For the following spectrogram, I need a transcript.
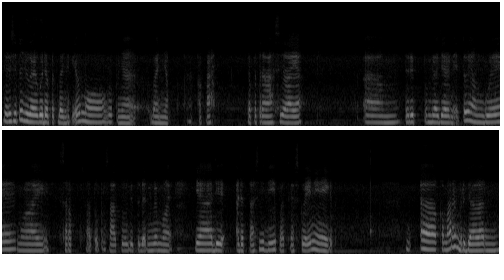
Dari situ juga gue dapat banyak ilmu gue punya banyak apa dapat relasi lah ya um, dari pembelajaran itu yang gue mulai serap satu persatu gitu dan gue mulai ya diadaptasi di podcast gue ini gitu. Uh, kemarin berjalan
